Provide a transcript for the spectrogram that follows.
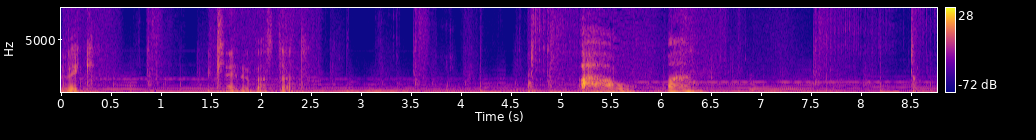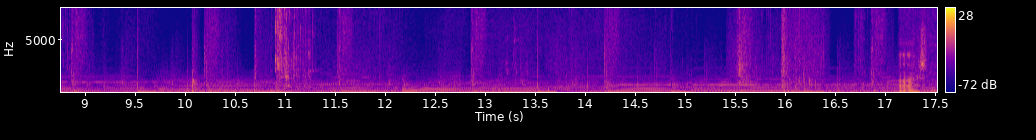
Weg. Kleine Bastard. Au, Mann. verarschen.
